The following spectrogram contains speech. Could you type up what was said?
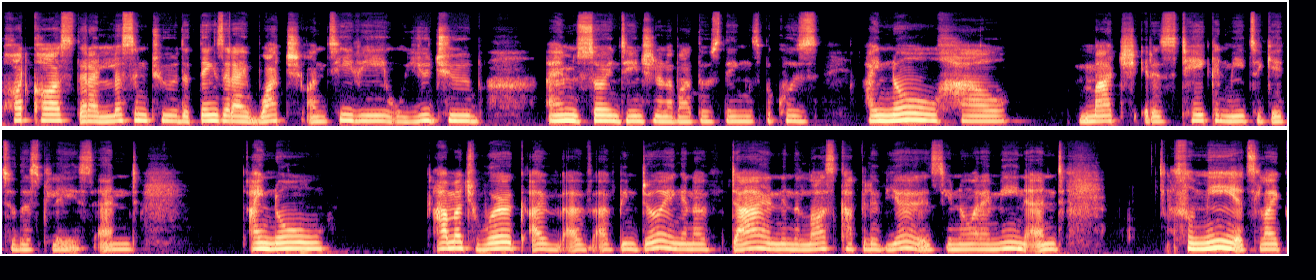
podcasts that I listen to, the things that I watch on TV or YouTube. I am so intentional about those things because I know how much it has taken me to get to this place. And I know how much work I've, I've I've been doing and I've done in the last couple of years, you know what I mean? And for me, it's like,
